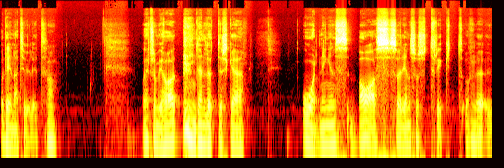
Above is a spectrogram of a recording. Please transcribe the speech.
Och det är naturligt. Ja. Och eftersom vi har den lutherska ordningens bas så är det en sorts tryggt. Och för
